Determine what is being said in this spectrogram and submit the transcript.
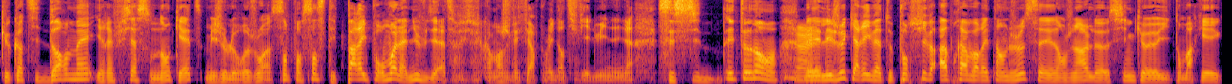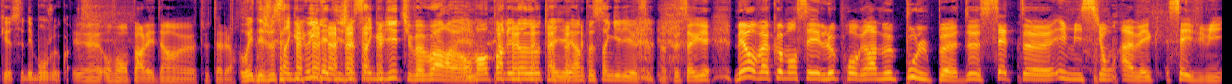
que quand il dormait, il réfléchissait à son enquête, mais je le rejoins à 100%. C'était pareil pour moi la nuit. Je me disais, attends, comment je vais faire pour l'identifier lui. C'est si étonnant. hein. Ouais. Mais les jeux qui arrivent à te poursuivre après avoir éteint le jeu, c'est en général le signe qu'ils t'ont marqué et que c'est des bons jeux. Quoi. Euh, on va en parler d'un euh, tout à l'heure. Oui, des jeux singuliers. Oui, il a dit jeux singuliers. Tu vas voir. euh, On va en parler d'un autre. Là, il est un peu singulier aussi. un peu singulier. Mais on va commencer le programme poulpe de cette euh, émission avec Save Me,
